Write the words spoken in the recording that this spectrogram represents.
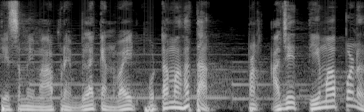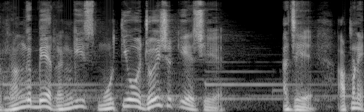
તે સમયમાં આપણે બ્લેક એન્ડ વ્હાઇટ ફોટામાં હતા, પણ આજે તેમાં પણ રંગબેરંગી સ્મૃતિઓ જોઈ શકીએ છીએ. આજે આપણે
